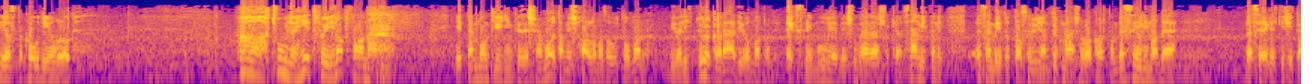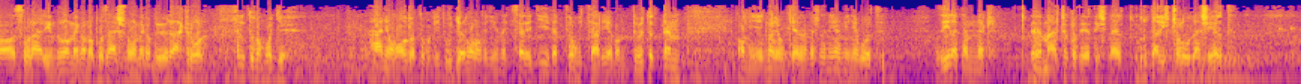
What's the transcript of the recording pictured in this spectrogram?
Sziasztok, audioblog! Oh, csúnya hétfői nap van. Éppen banki ügyintézésen voltam, és hallom az autóban, mivel itt ülök a rádióban, hogy extrém UVB sugárásra kell számítani. Eszembe jutott az, hogy ugyan tök másról akartam beszélni ma, de beszéljek egy kicsit a szoláriumról, meg a napozásról, meg a bőrákról. Nem tudom, hogy hányan hallgatok, aki tudja róla, hogy én egyszer egy évet Ausztráliában töltöttem, ami egy nagyon kellemetlen élménye volt az életemnek, már csak azért is, mert brutális csalódásért,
